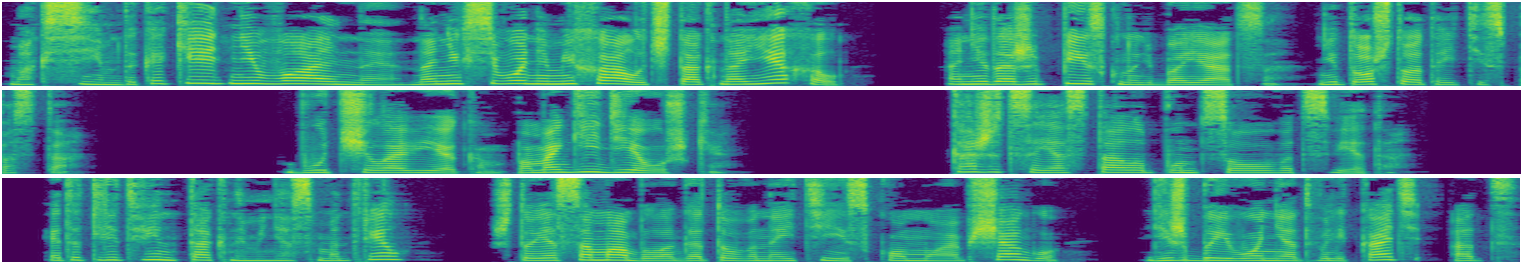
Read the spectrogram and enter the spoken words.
Максим, да какие дневальные? На них сегодня Михалыч так наехал, они даже пискнуть боятся, не то что отойти с поста. Будь человеком, помоги девушке. Кажется, я стала пунцового цвета. Этот Литвин так на меня смотрел, что я сама была готова найти искомую общагу, лишь бы его не отвлекать от,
